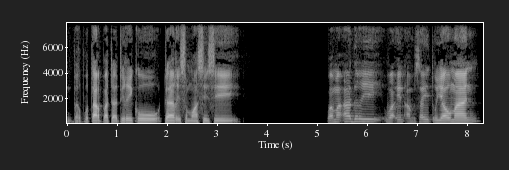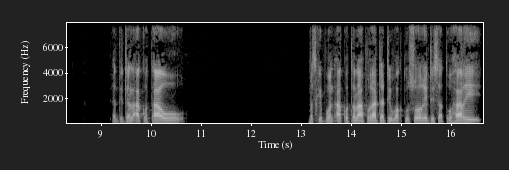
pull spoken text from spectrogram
berputar pada diriku dari semua sisi. Wa ma'adri wa in amsaitu yauman. Dan tidaklah aku tahu meskipun aku telah berada di waktu sore di satu hari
